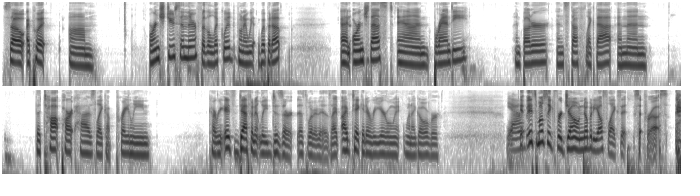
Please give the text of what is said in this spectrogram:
So I put um, orange juice in there for the liquid when I whi- whip it up, and orange zest and brandy, and butter and stuff like that, and then the top part has like a praline covering. It's definitely dessert. That's what it is. I I take it every year when we, when I go over. Yeah. It- It's mostly for Joan. Nobody else likes it except for us.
